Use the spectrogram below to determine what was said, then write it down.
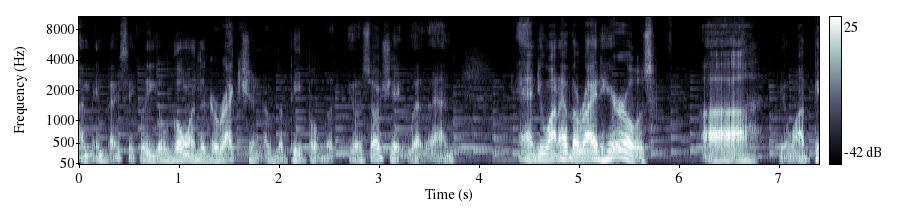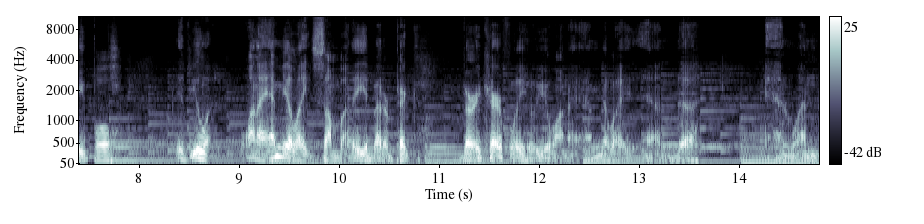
I mean, basically, you'll go in the direction of the people that you associate with, and and you want to have the right heroes. Uh, you want people. If you want to emulate somebody, you better pick very carefully who you want to emulate. And uh, and when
